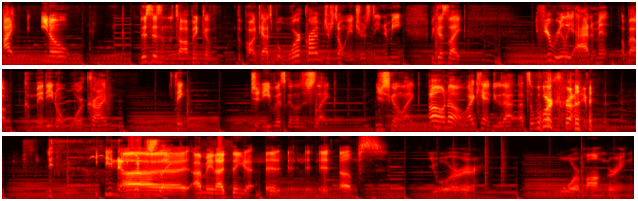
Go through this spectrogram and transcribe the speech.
I, you know, this isn't the topic of the podcast, but war crimes are so interesting to me because, like, if you're really adamant about committing a war crime, you think Geneva's gonna just like, you're just gonna like, oh no, I can't do that. That's a war crime. you know, just like, Uh, I mean, I think it, it it ups your warmongering.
